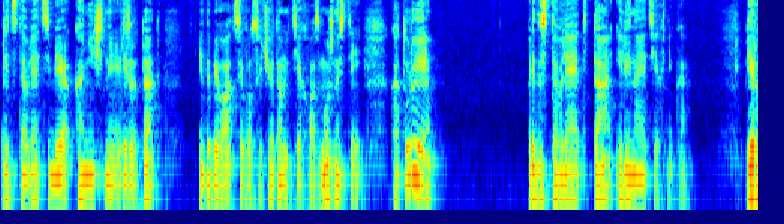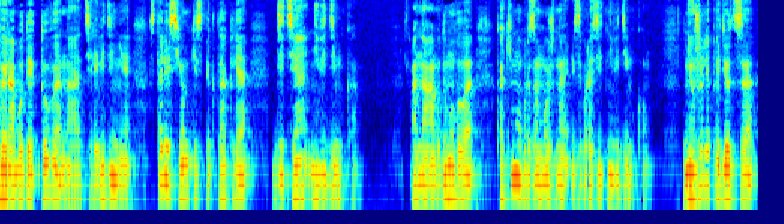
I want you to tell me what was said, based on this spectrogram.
представлять себе конечный результат и добиваться его с учетом тех возможностей, которые предоставляет та или иная техника. Первой работой Туве на телевидении стали съемки спектакля «Дитя-невидимка». Она обдумывала, каким образом можно изобразить невидимку. Неужели придется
